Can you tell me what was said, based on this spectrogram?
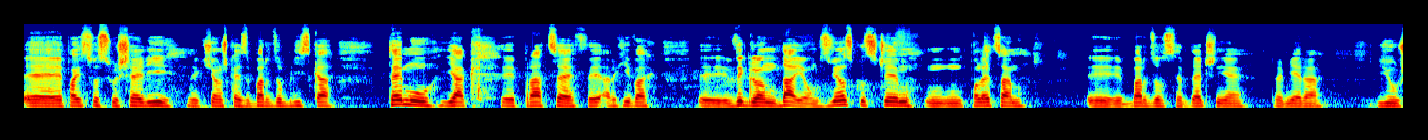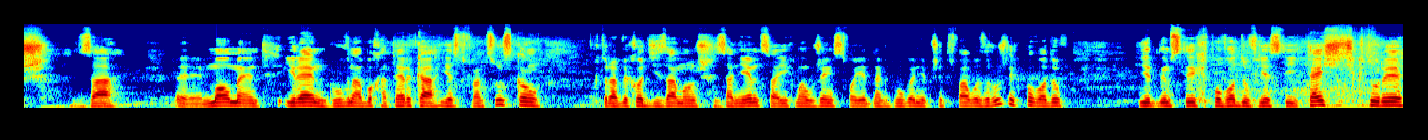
e, Państwo słyszeli, książka jest bardzo bliska temu, jak prace w archiwach wyglądają. W związku z czym mm, polecam bardzo serdecznie. Premiera już za moment. Irene, główna bohaterka, jest francuską, która wychodzi za mąż za Niemca. Ich małżeństwo jednak długo nie przetrwało z różnych powodów. Jednym z tych powodów jest jej teść, który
